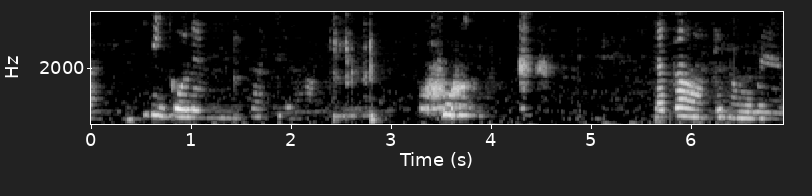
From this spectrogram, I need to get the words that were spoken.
เริงโกเลมมันสร้างได้นะแล้วก็สโนว์แมน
